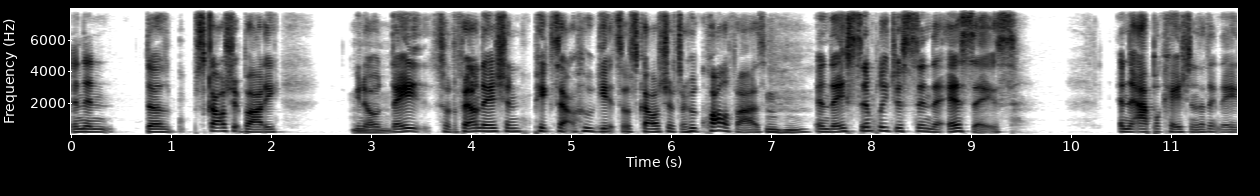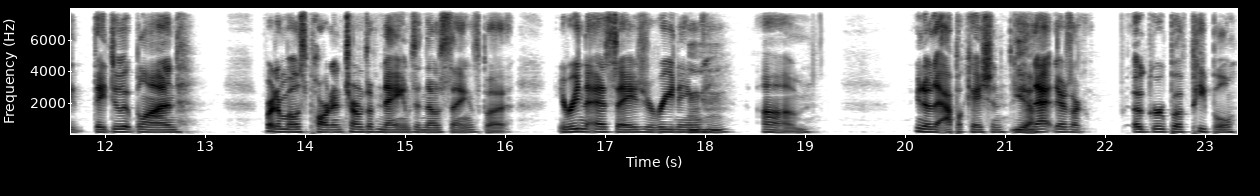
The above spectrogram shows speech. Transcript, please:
And then the scholarship body, you know, Mm-hmm. they so the foundation picks out who gets those scholarships or who qualifies, Mm-hmm. and they simply just send the essays and the applications. I think they they do it blind for the most part in terms of names and those things, but you're reading the essays, you're reading, um, you know, the application. Mm-hmm. Yeah. and that there's a a group of people,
